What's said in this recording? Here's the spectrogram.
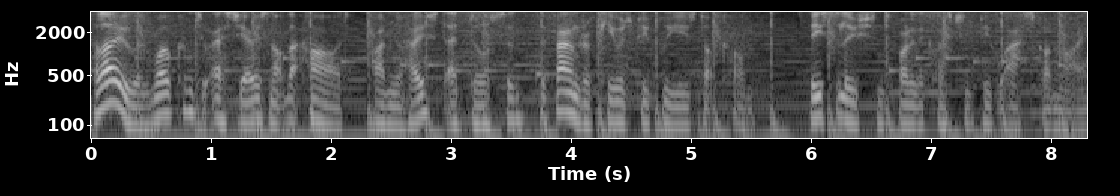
Hello and welcome to SEO is Not That Hard. I'm your host, Edd Dawson, the founder of KeywordsPeopleUse.com, the solution to finding the questions people ask online.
